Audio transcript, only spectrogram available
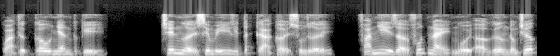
quả thực câu nhân cực kỳ. Trên người xiêm y tất cả cởi xuống dưới, phán nhi giờ phút này ngồi ở gương đồng trước,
